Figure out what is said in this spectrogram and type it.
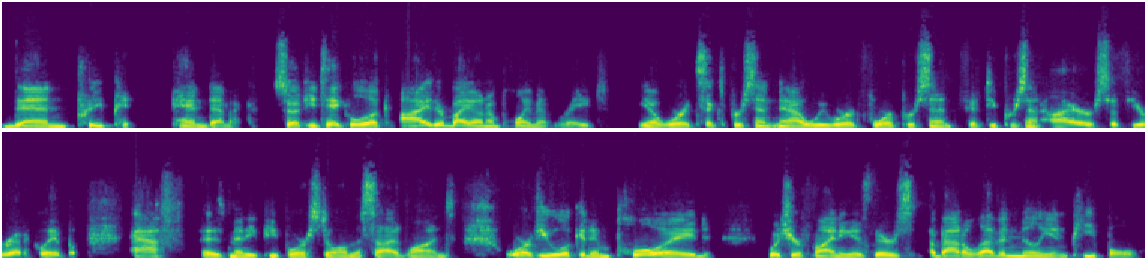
than pre pandemic. So if you take a look either by unemployment rate, you know, we're at 6% now, we were at 4%, 50% higher. So theoretically, half as many people are still on the sidelines. Or if you look at employed, what you're finding is there's about 11 million people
